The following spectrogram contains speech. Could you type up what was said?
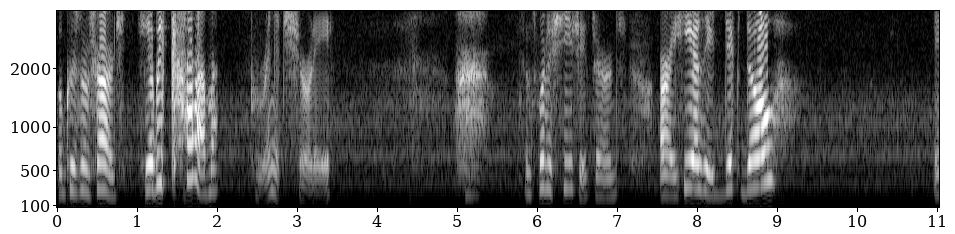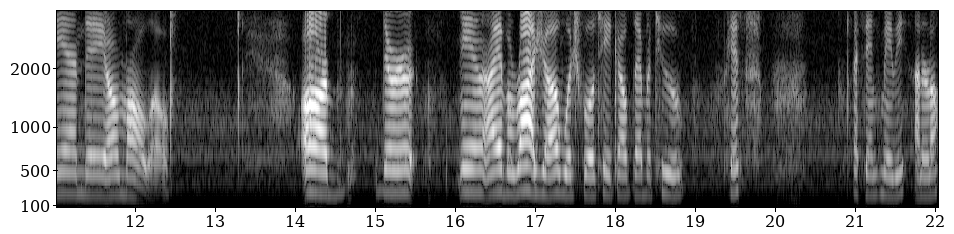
Look who's in charge. Here we come. Bring it, Shirley. Since when does she take turns? Alright, he has a Dicto and a Armaldo. Um, there, and I have a Raja, which will take out them two hits. I think, maybe. I don't know.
